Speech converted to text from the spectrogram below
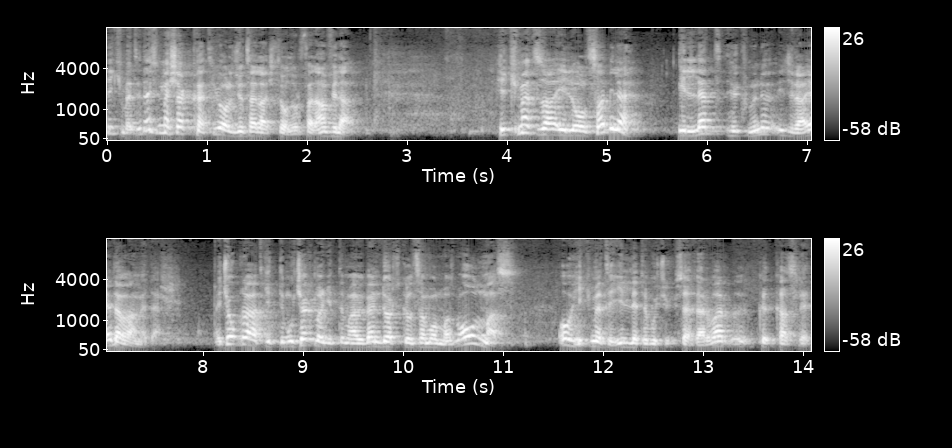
Hikmeti de meşakkat, yolcu telaşlı olur falan filan. Hikmet zail olsa bile illet hükmünü icraya devam eder. E çok rahat gittim, uçakla gittim abi ben dört kılsam olmaz mı? Olmaz. O hikmeti, illeti bu sefer var, kasret.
